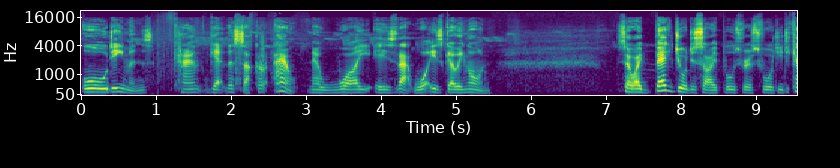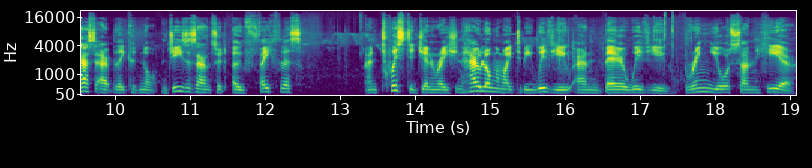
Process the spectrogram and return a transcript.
all demons can't get the sucker out. Now, why is that? What is going on? So I begged your disciples, verse 40, to cast it out, but they could not. And Jesus answered, O faithless and twisted generation, how long am I to be with you and bear with you? Bring your son here.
